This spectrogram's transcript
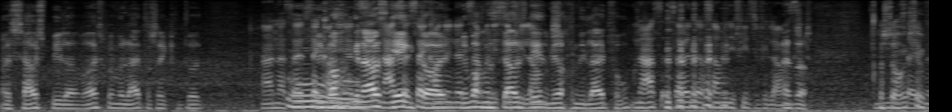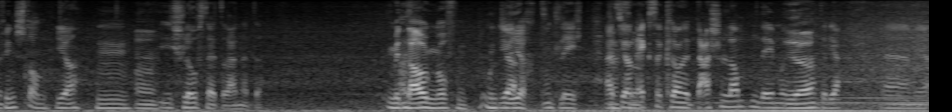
Als Schauspieler, weißt du, wenn man Leute erschrecken tut. Nein, nein, Uh, das Wir kann machen ich genau das das Gegenteil. Wir das machen das wir aus nicht so viel Leben, wir machen die Leute verrückt. Nein, das das haben wir nicht viel zu viel Angst. Also, Hast du Das Angst im ich Finstern? Ja, Hm. ah. ich schlafe seit dran nicht. Mit Also- Augen offen und Ja, Licht. und Licht. Also, Also. wir haben extra kleine Taschenlampen, die wir Ja. unter ja. Ähm, ja.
